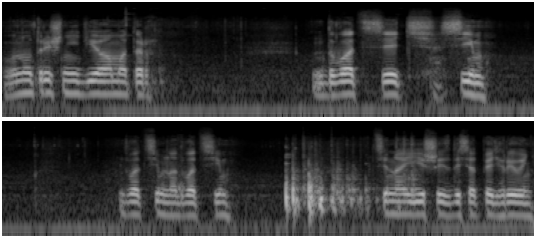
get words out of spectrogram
Внутрішній діаметр 27. 27 на 27. Ціна її 65 гривень.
